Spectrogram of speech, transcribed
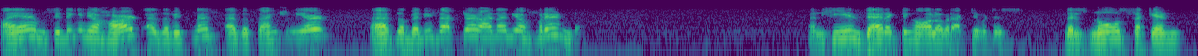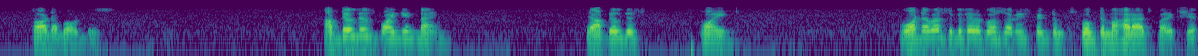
i am sitting in your heart as a witness as a sanctioneer as a benefactor and i am your friend. And he is directing all our activities. There is no second thought about this. Up till this point in time yeah, up till this point whatever Sukadeva Goswami spoke to, spoke to Maharaj Parikshit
